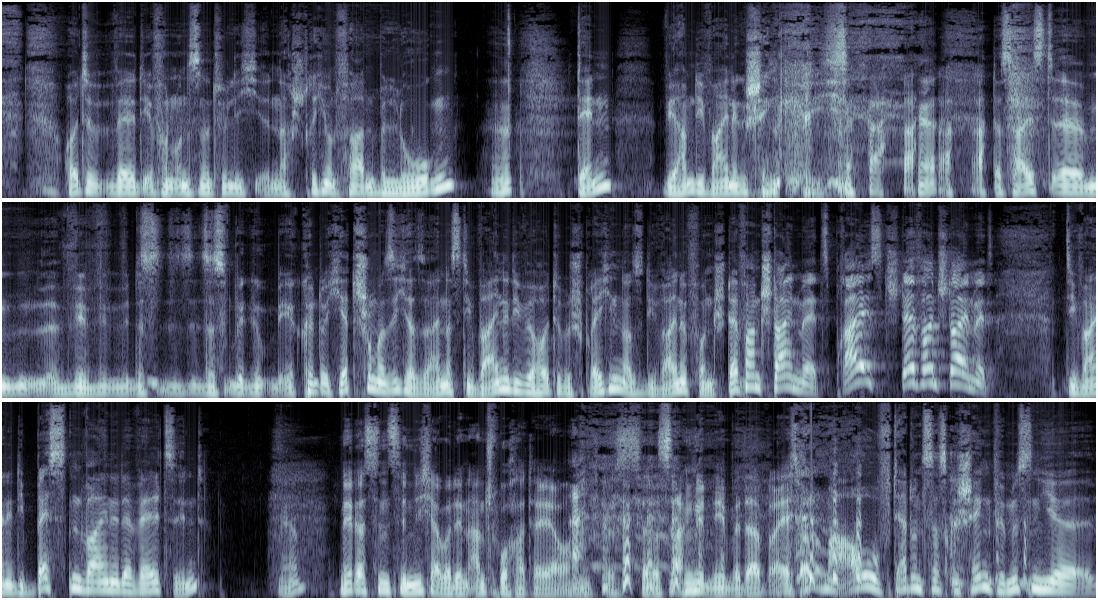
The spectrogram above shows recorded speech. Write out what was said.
heute werdet ihr von uns natürlich nach Strich und Faden belogen, ja? denn wir haben die Weine geschenkt gekriegt. ja? Das heißt, ähm, wir, wir, das, das, ihr könnt euch jetzt schon mal sicher sein, dass die Weine, die wir heute besprechen, also die Weine von Stefan Steinmetz, preist Stefan Steinmetz, die Weine die besten Weine der Welt sind. Ja? Nee, das sind sie nicht, aber den Anspruch hat er ja auch nicht. Das ist ja das Angenehme dabei. Hör doch mal auf, der hat uns das geschenkt. Wir müssen hier,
